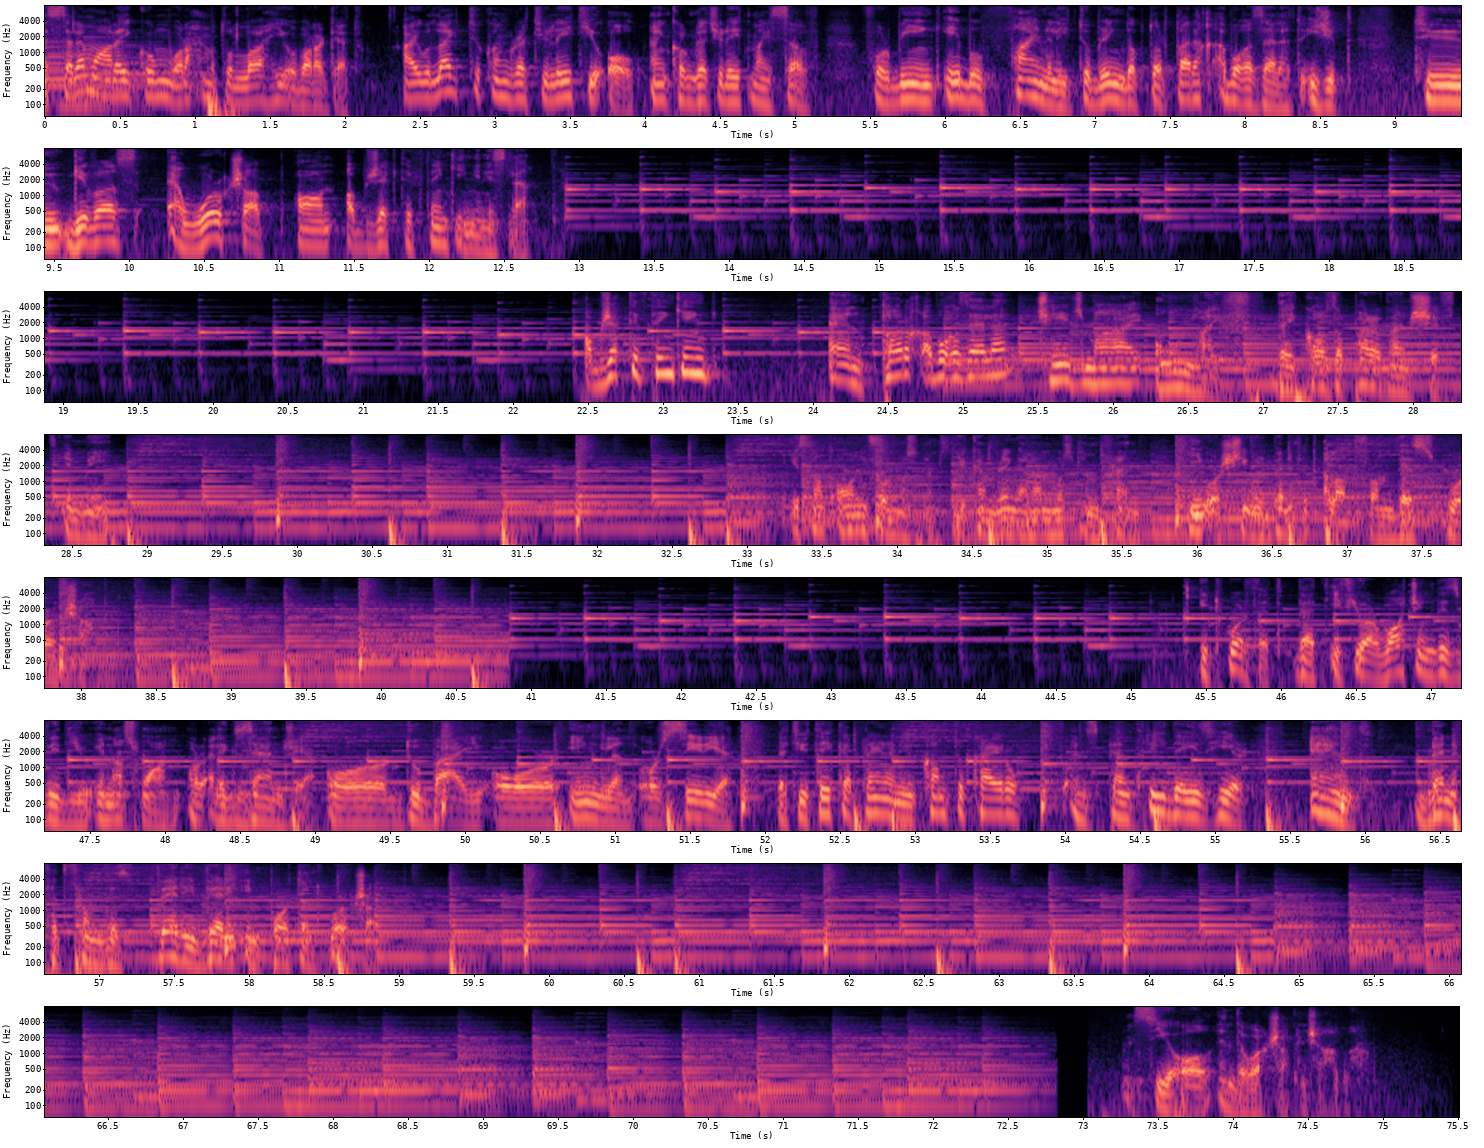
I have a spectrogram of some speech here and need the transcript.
Assalamu alaikum wa rahmatullahi wa barakatuh. I would like to congratulate you all and congratulate myself for being able finally to bring Dr. Tariq Abu Ghazala to Egypt to give us a workshop on objective thinking in Islam. Objective thinking and Tariq Abu Ghazala changed my own life. They caused a paradigm shift in me. It's not only for Muslims. You can bring a non-Muslim friend. He or she will benefit a lot from this workshop. It's worth it that if you are watching this video in Aswan or Alexandria or Dubai or England or Syria, that you take a plane and you come to Cairo and spend three days here and benefit from this very, very important workshop. See you all in the workshop, inshallah.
